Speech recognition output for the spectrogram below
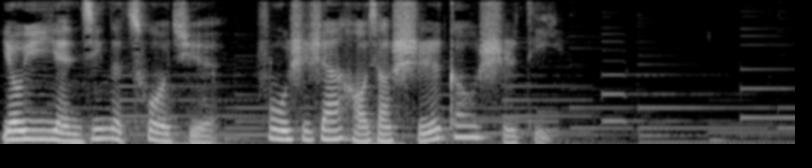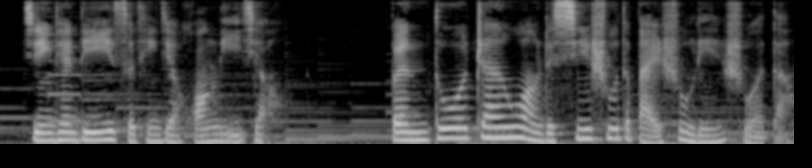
由于眼睛的错觉，富士山好像时高时低。今天第一次听见黄鹂叫，本多瞻望着稀疏的柏树林，说道：“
